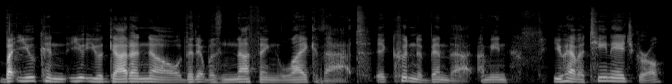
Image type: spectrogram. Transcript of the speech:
But you can you you got to know that it was nothing like that. It couldn't have been that. I mean, you have a teenage girl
